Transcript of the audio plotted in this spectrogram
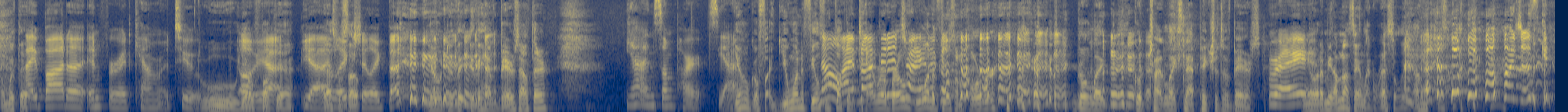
I'm with that. I bought a infrared camera too. Ooh, yo, fuck yeah. yeah. That's I like shit like that. Yo, do they do they have bears out there? Yeah, in some parts. Yeah. Yo, go. Fu- you want to feel some fucking terror, bro? You want to feel some horror? go like go try to like snap pictures of bears. right. You know what I mean? I'm not saying like wrestle it. I'm just, I'm just kidding.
